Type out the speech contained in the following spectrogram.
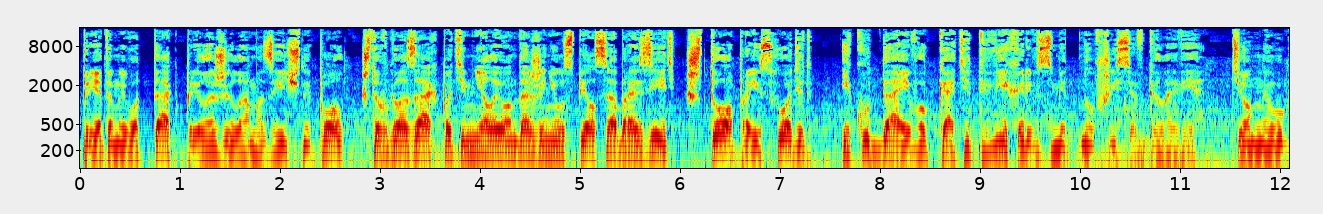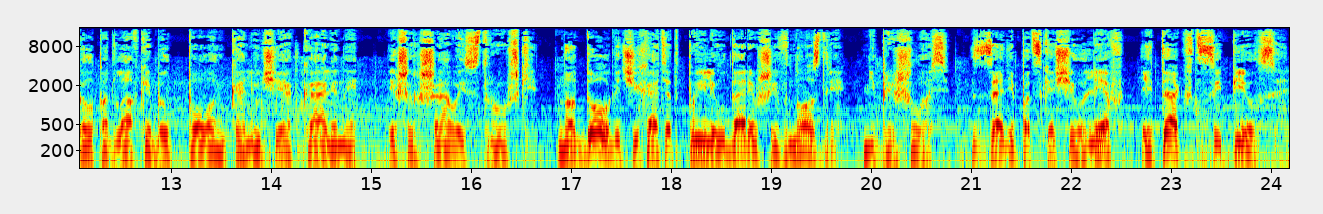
При этом его так приложило о мозаичный пол, что в глазах потемнело, и он даже не успел сообразить, что происходит и куда его катит вихрь, взметнувшийся в голове. Темный угол под лавкой был полон колючей окалины и шершавой стружки. Но долго чихать от пыли, ударившей в ноздри, не пришлось. Сзади подскочил лев и так вцепился —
